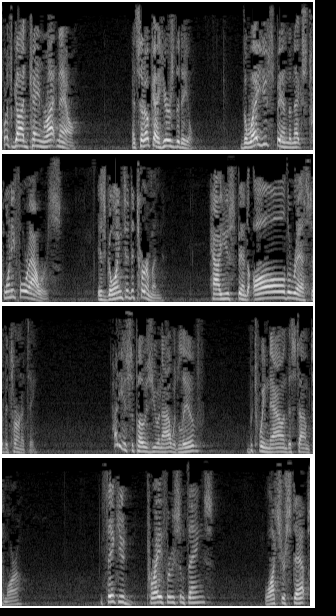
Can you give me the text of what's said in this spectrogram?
What if God came right now and said, okay, here's the deal. The way you spend the next 24 hours is going to determine how you spend all the rest of eternity. How do you suppose you and I would live between now and this time tomorrow? You think you'd pray through some things? Watch your steps,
